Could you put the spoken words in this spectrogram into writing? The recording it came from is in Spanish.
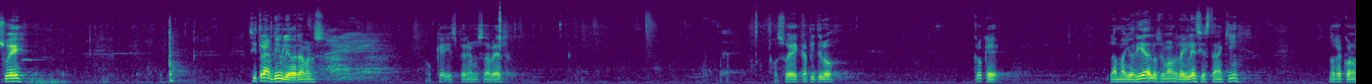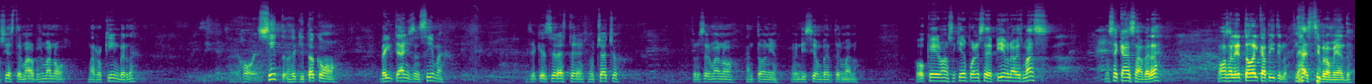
Josué. Si traen Biblia, ¿verdad, hermanos? Ok, esperemos a ver. Josué capítulo, creo que la mayoría de los hermanos de la iglesia están aquí. No reconocía a este hermano, pues hermano marroquín, ¿verdad? Jovencito, se quitó como 20 años encima. Así que será este muchacho, es hermano Antonio. Bendición verte, hermano. Ok, hermano, si quieren ponerse de pie una vez más, no se cansan, ¿verdad? Vamos a leer todo el capítulo. No, estoy bromeando.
